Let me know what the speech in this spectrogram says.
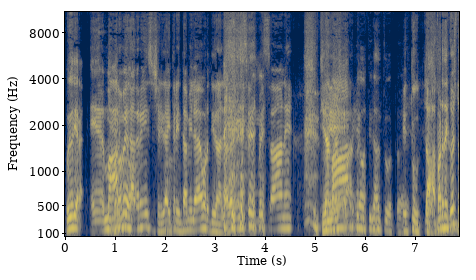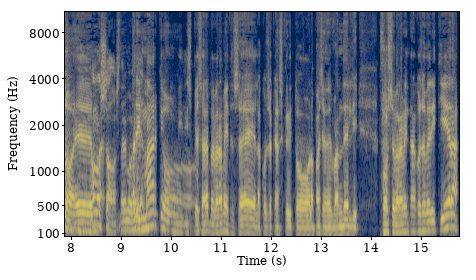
Voglio dire, eh, Secondo Marchio, me la Drense, se gli dai 30.000 euro, ti danno la Drense, il Mezzane Ti danno Eh, Marchio, ti danno tutto. e tutto. No, a parte questo, eh, Non lo so, per il marchio mi dispiacerebbe veramente se la cosa che ha scritto la pagina del Vandelli fosse veramente una cosa veritiera.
